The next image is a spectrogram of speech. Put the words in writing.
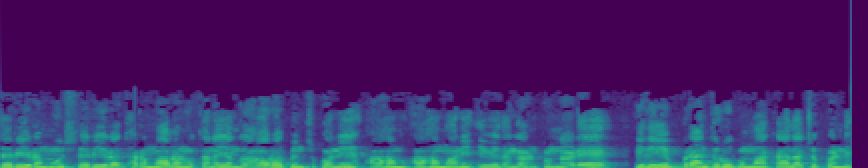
శరీరము శరీర ధర్మాలను తన యందు ఆరోపించుకొని అహం అహం అని ఈ విధంగా అంటున్నాడే. ఇది భ్రాంతి రూపమా కాదా చెప్పండి?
